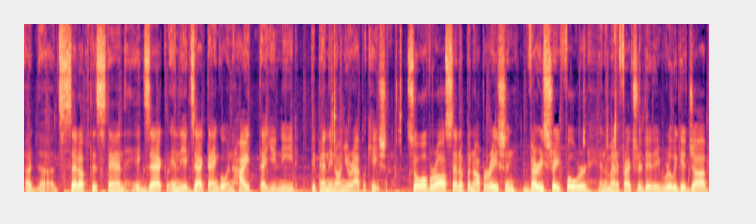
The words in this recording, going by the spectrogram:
uh, set up this stand exact in the exact angle and height that you need depending on your application. So overall setup and operation, very straightforward and the manufacturer did a really good job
